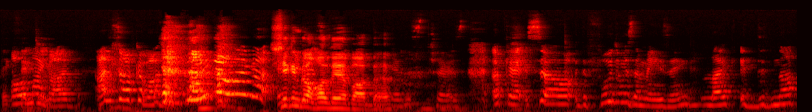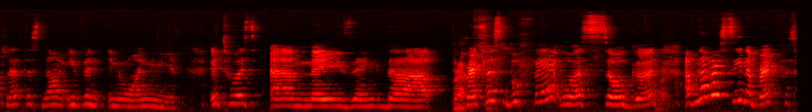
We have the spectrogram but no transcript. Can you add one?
Big Oh my god. I'll talk about it. oh my god. She can go all day about that. Okay, this chairs. Okay, so the food was amazing. Like it did not let us down even in one meal. It was amazing. The Breakfast. breakfast, buffet was so good. Right. I've never seen a breakfast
